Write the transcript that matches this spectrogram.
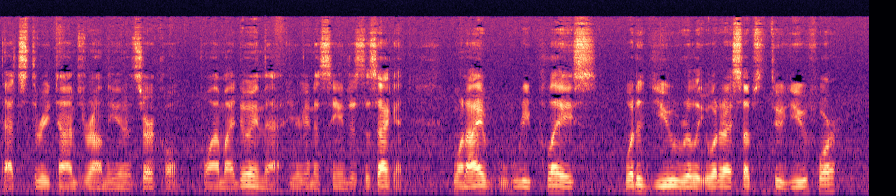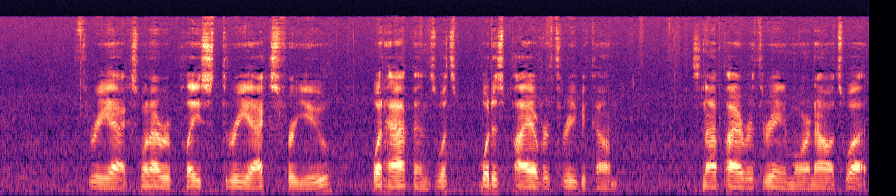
That's three times around the unit circle. Why am I doing that? You're going to see in just a second. When I replace, what did u really, what did I substitute u for? 3x. When I replace 3x for u, what happens? What's what does pi over 3 become? It's not pi over 3 anymore. Now it's what?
